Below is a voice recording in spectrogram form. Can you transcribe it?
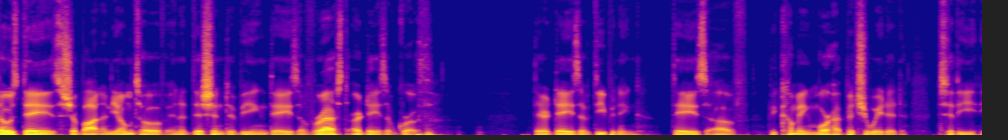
those days, Shabbat and Yom Tov, in addition to being days of rest, are days of growth. They're days of deepening, days of becoming more habituated to the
